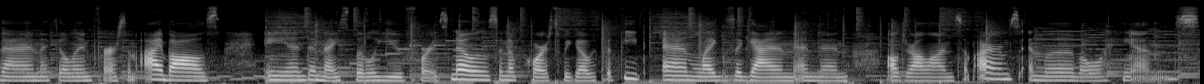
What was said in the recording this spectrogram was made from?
then I fill in for some eyeballs and a nice little U for his nose. And of course, we go with the feet and legs again, and then I'll draw on some arms and little hands.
